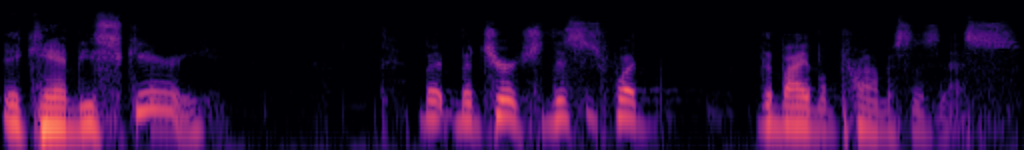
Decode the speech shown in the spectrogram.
It can be scary. But, but church, this is what the Bible promises us.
